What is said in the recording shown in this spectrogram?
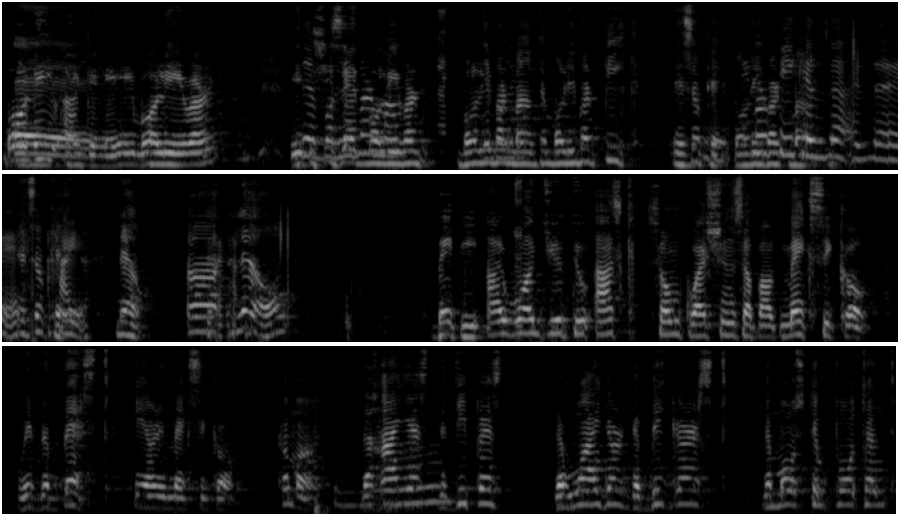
Bolivar, uh, okay, Bolivar. The she said Bolivar Bolivar, Bolivar Bolivar- Mountain, Bolivar Peak is okay. Bolivar Bolivar Peak Mountain. is the, is the It's okay. higher. Now, uh, now, Betty, I want you to ask some questions about Mexico with the best here in Mexico. Come on. The highest, the deepest, the wider, the biggest, the most important.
